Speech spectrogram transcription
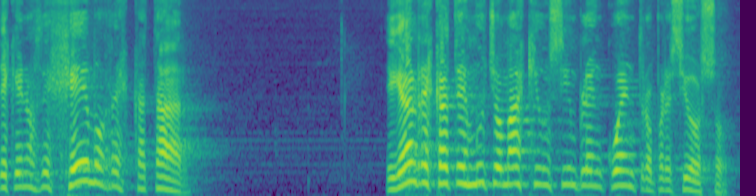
de que nos dejemos rescatar. El gran rescate es mucho más que un simple encuentro precioso.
